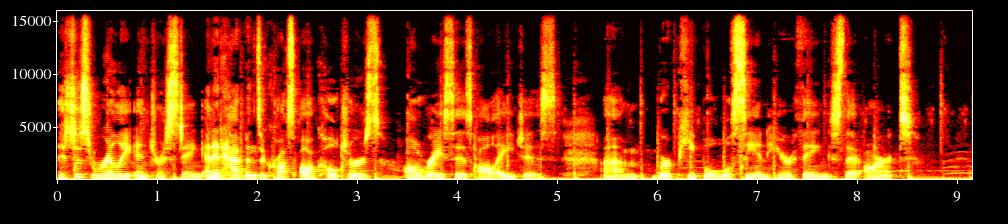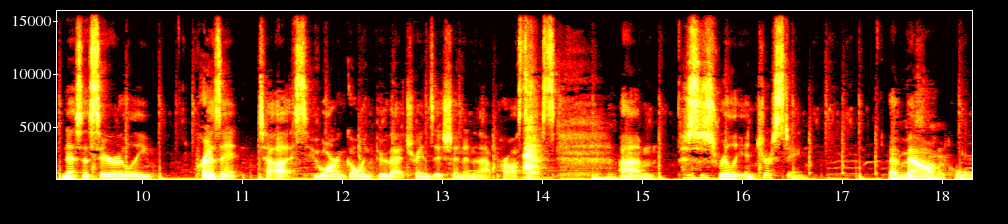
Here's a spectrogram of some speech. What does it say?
it's just really interesting. And it happens across all cultures, all races, all ages, um, where people will see and hear things that aren't necessarily present to us who aren't going through that transition and that process. Um, this is really interesting That is about kind of cool.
